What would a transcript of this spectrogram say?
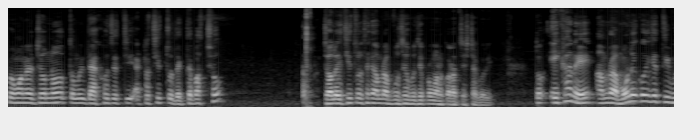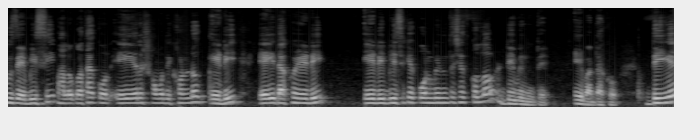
প্রমাণের জন্য তুমি দেখো যে একটা চিত্র দেখতে পাচ্ছ। চলো এই চিত্র থেকে আমরা বুঝে বুঝে প্রমাণ করার চেষ্টা করি। তো এখানে আমরা মনে করি যে ত্রিভুজ এবিসি ভালো কথা, কোন এ এর সমদ্বিখণ্ডক এডি এই দেখো এডি এডি বিসিকে কোন বিন্দুতে ছেদ করল? ডি বিন্দুতে। এইবার দেখো ডি এ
